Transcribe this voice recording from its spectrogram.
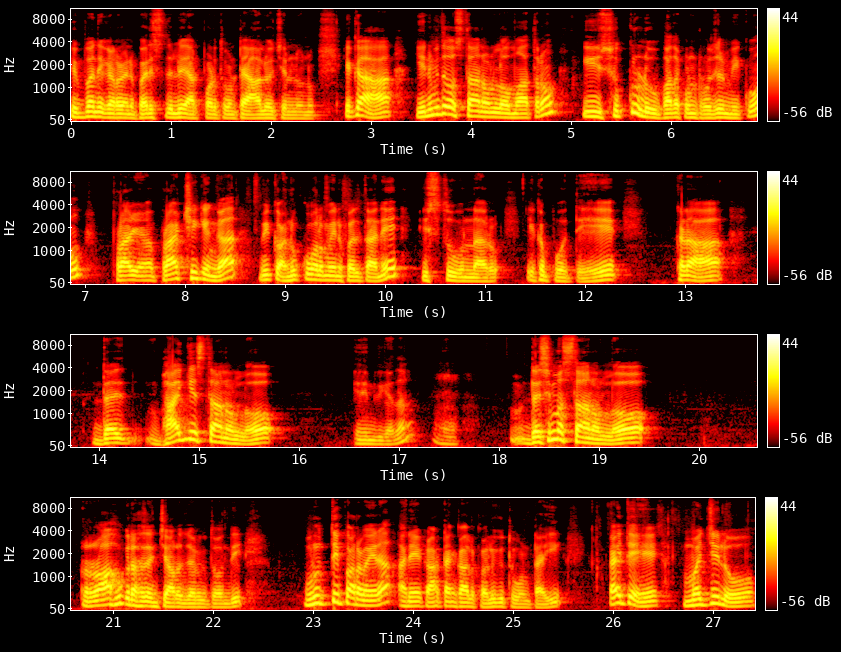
ఇబ్బందికరమైన పరిస్థితులు ఏర్పడుతుంటే ఆలోచనలను. ఇక ఎనిమిదో స్థానంలో మాత్రం ఈ శుక్రుడు పదకొండు రోజులు మీకు ప్రా ప్రాక్షికంగా మీకు అనుకూలమైన ఫలితాన్ని ఇస్తూ ఉన్నారు. ఇకపోతే ఇక్కడ ద భాగ్యస్థానంలో ఎనిమిది కదా? దశమ స్థానంలో రాహుగ్రహ సంచారం జరుగుతోంది. వృత్తిపరమైన అనేక ఆటంకాలు కలుగుతూ ఉంటాయి. అయితే మధ్యలో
